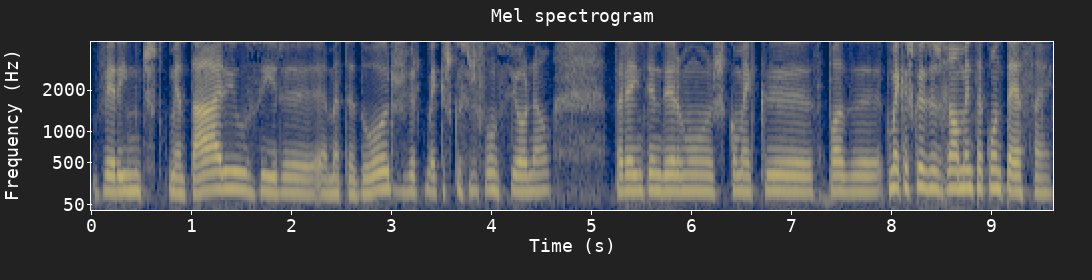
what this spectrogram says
ver aí muitos documentários, ir eh, a matadouros, ver como é que as coisas funcionam para entendermos como é que se pode, como é que as coisas realmente acontecem.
